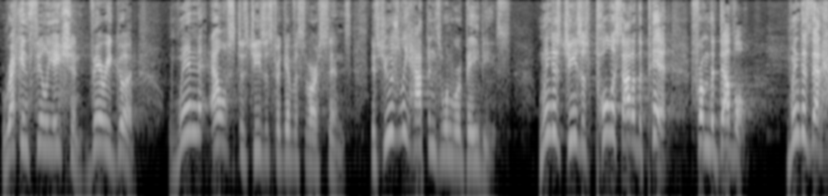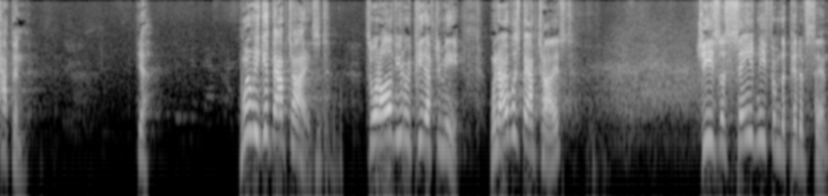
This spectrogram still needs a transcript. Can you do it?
Reconciliation. Very good. When else does Jesus forgive us of our sins? This usually happens when we're babies. When does Jesus pull us out of the pit from the devil? When does that happen? Yeah. When we get baptized. So, I want all of you to repeat after me. When I was baptized, Jesus saved me from the pit of sin.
